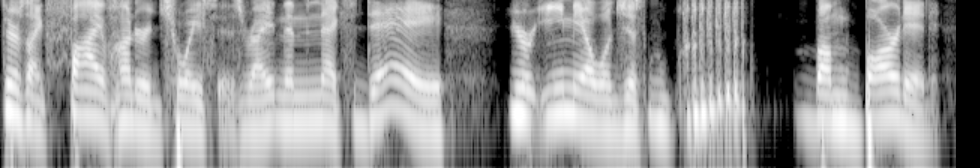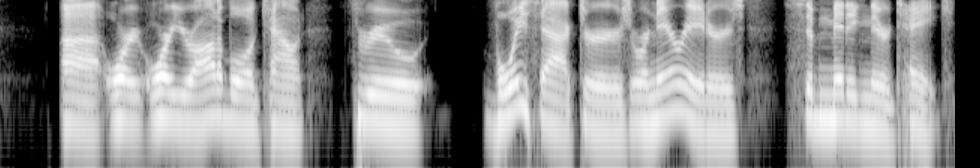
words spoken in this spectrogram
There's like 500 choices, right? And then the next day, your email will just bombarded, uh, or or your Audible account through voice actors or narrators submitting their take.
